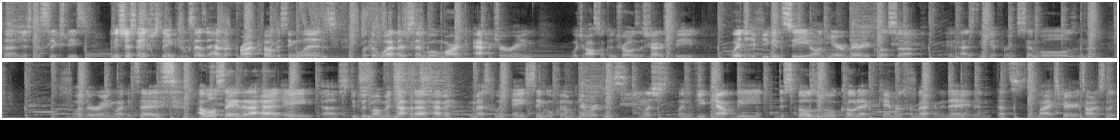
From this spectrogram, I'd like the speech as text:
so just the 60s. And it's just interesting because it says it has a front focusing lens with a weather symbol marked aperture ring, which also controls the shutter speed, which if you can see on here very close up, it has the different symbols and the weathering like it says. I will say that I had a uh, stupid moment, not that I haven't messed with a single film camera because unless, like if you count the disposable Kodak cameras from back in the day, then that's my experience honestly.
